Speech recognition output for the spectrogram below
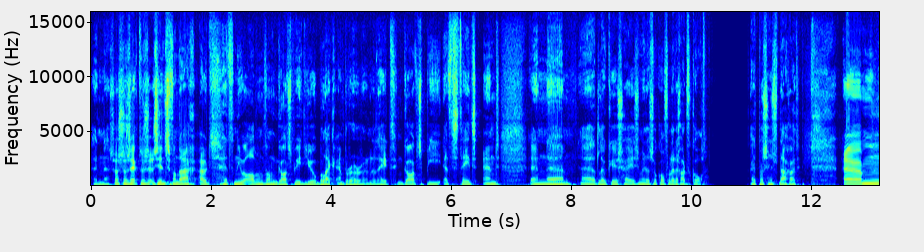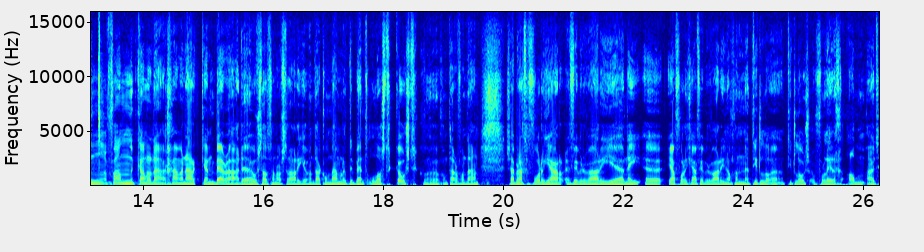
En uh, zoals gezegd, dus sinds vandaag uit het nieuwe album van Godspeed You Black Emperor. En dat heet Godspeed at State's End. En uh, het leuke is, hij is inmiddels ook al volledig uitverkocht. Hij is pas sinds vandaag uit. Um, van Canada gaan we naar Canberra, de hoofdstad van Australië. Want daar komt namelijk de band Lost Coast komt daar vandaan. Zij brachten vorig jaar februari, uh, nee, uh, ja, vorig jaar februari nog een, titel, een titeloos volledig album uit.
